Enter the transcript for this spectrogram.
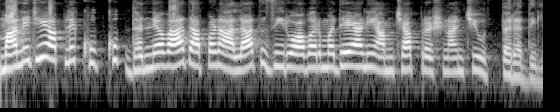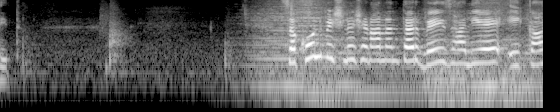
मानेजी आपले खूप खूप धन्यवाद. आपण आलात झिरो आवर मध्ये आणि आमच्या प्रश्नांची उत्तरं दिलीत. सखोल विश्लेषणानंतर वेळ झालीये एका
